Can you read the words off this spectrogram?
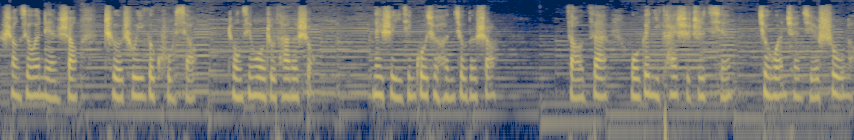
尚秀文脸上扯出一个苦笑，重新握住他的手。那是已经过去很久的事儿，早在我跟你开始之前就完全结束了。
